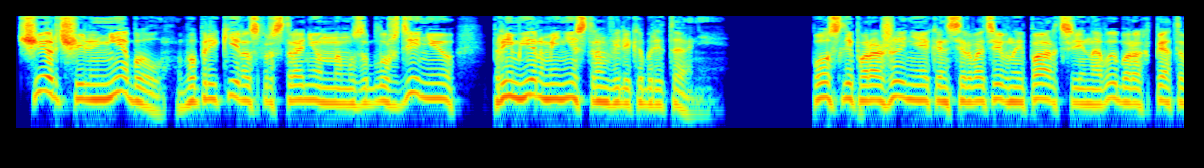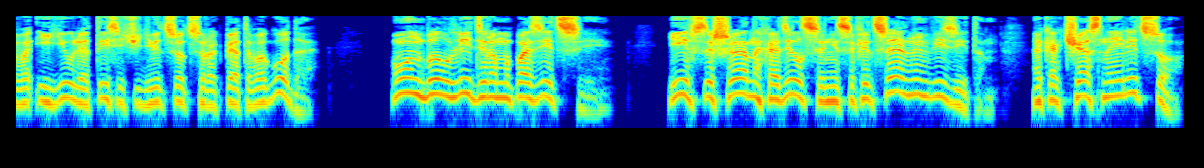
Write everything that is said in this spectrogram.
Черчилль не был, вопреки распространенному заблуждению, премьер-министром Великобритании. После поражения консервативной партии на выборах 5 июля 1945 года он был лидером оппозиции и в США находился не с официальным визитом, а как частное лицо,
